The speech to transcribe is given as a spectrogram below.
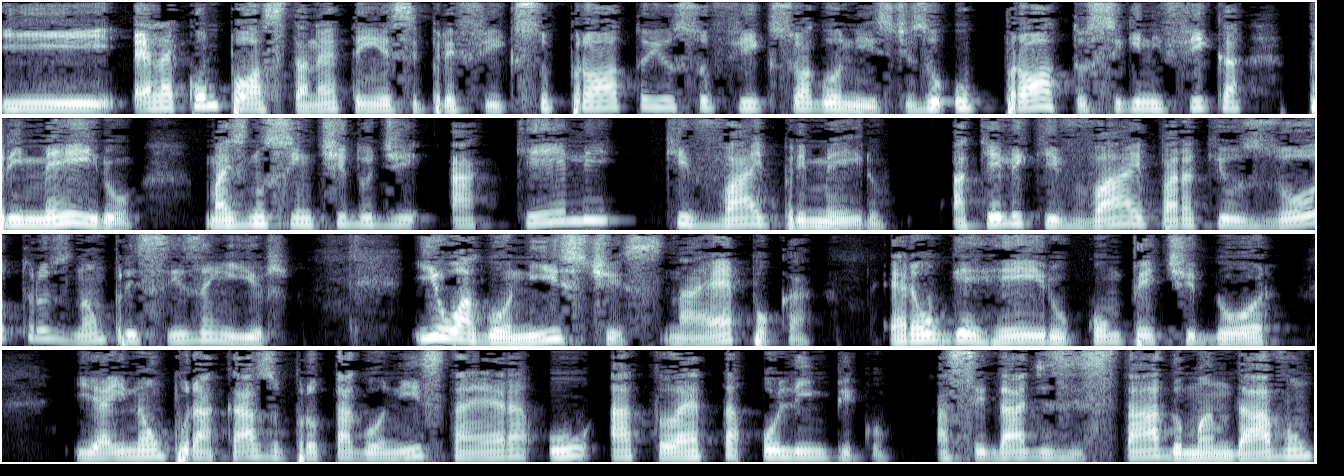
E ela é composta, né? Tem esse prefixo proto e o sufixo agonistes. O, o proto significa primeiro, mas no sentido de aquele que vai primeiro. Aquele que vai para que os outros não precisem ir. E o agonistes, na época, era o guerreiro, o competidor. E aí, não por acaso, o protagonista era o atleta olímpico. As cidades-estado mandavam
